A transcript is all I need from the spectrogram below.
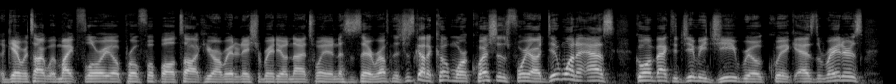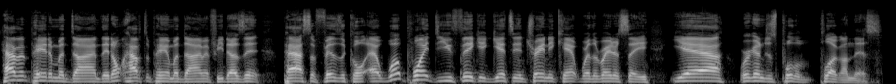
Again, we're talking with Mike Florio, Pro Football Talk here on Raider Nation Radio 920 Necessary Roughness. Just got a couple more questions for you. I did want to ask, going back to Jimmy G real quick, as the Raiders haven't paid him a dime, they don't have to pay him a dime if he doesn't pass a physical. At what point do you think it gets in training camp where the Raiders say, yeah, we're going to just pull the plug on this?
